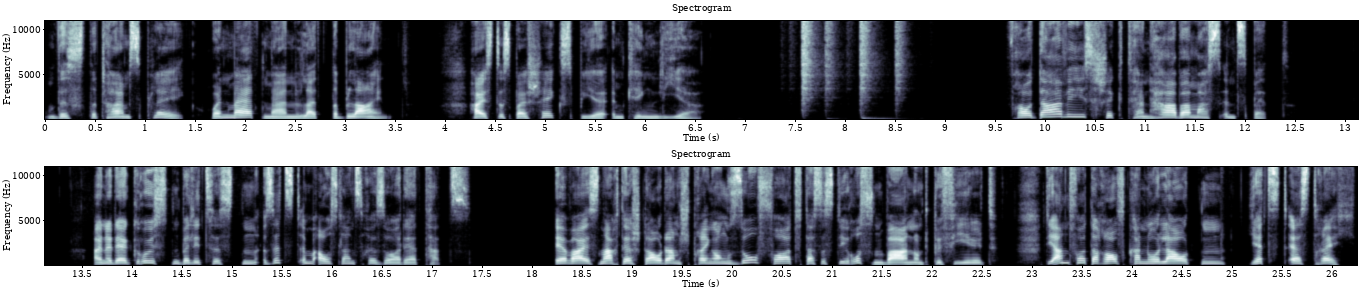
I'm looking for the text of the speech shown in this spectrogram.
This the time's plague, when madmen let the blind, heißt es bei Shakespeare im King Lear. Frau Davies schickt Herrn Habermas ins Bett. Einer der größten Bellizisten sitzt im Auslandsresort der Taz. Er weiß nach der Staudammsprengung sofort, dass es die Russen waren und befiehlt. Die Antwort darauf kann nur lauten: Jetzt erst recht.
